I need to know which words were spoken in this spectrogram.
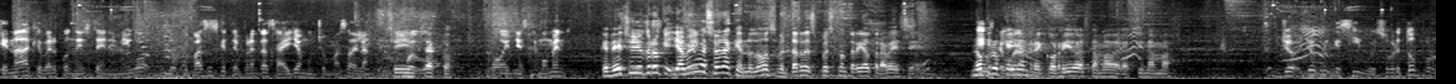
que nada que ver con este enemigo. Lo que pasa es que te enfrentas a ella mucho más adelante en el Sí, juego, exacto. no en este momento. Que de hecho yo creo que, y a mí Este- me suena que nos vamos a enfrentar después contra ella otra vez, ¿eh? No Sí, creo que hayan recorrido a esta madre así nada más. Yo, yo creo que sí, güey. Sobre todo por,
